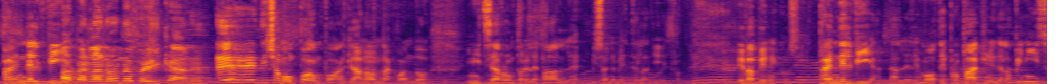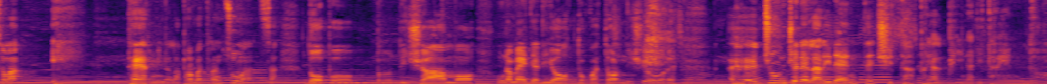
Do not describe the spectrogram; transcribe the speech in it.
prende il via. Ma per la nonna o per il cane? Eh, diciamo un po' un po', anche la nonna quando inizia a rompere le palle bisogna metterla dietro. E va bene così. Prende il via dalle remote propagine della penisola e termina la propria transumanza dopo diciamo una media di 8-14 ore eh, giunge nella ridente città prealpina di Trento.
